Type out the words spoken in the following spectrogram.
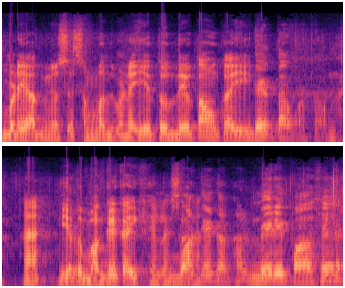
बड़े आदमियों से संबंध बने। ये तो देवताओं का ही देवताओं का काम है। है? ये तो भाग्य का ही खेल है भाग्य का खल मेरे पास है।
